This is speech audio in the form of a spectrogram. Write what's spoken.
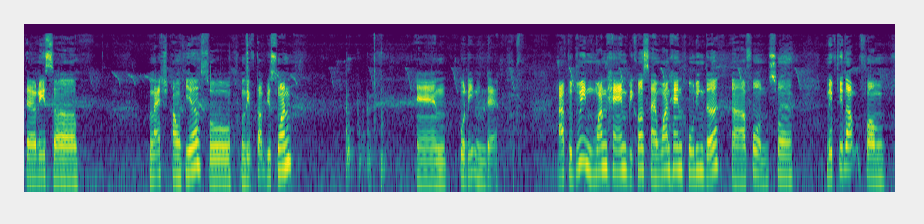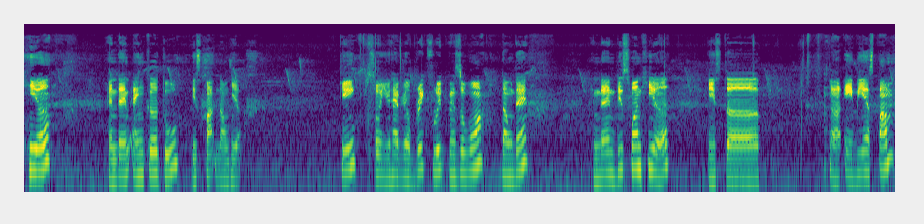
there is a latch down here so lift up this one and put it in there. I have to do it in one hand because I have one hand holding the uh, phone so lift it up from here and then anchor to this part down here. Okay so you have your brake fluid reservoir down there. And then this one here is the uh, ABS pump.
